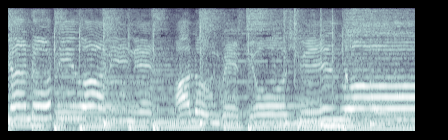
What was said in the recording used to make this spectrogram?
ကြံတို့တီးသွားပြီနဲ့အလုံးပဲပျော်ရွှင်သွား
